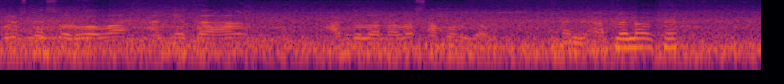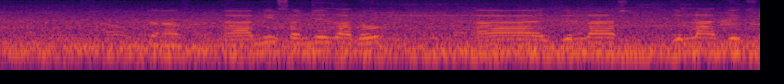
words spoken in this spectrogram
प्रश्न सोडवावा अन्यथा आंदोलनाला सामोरं जावं. चालेल. आपलं नाव सर? अ, मी संजय जाधव अ, जिल्हा जिल्हा अध्यक्ष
